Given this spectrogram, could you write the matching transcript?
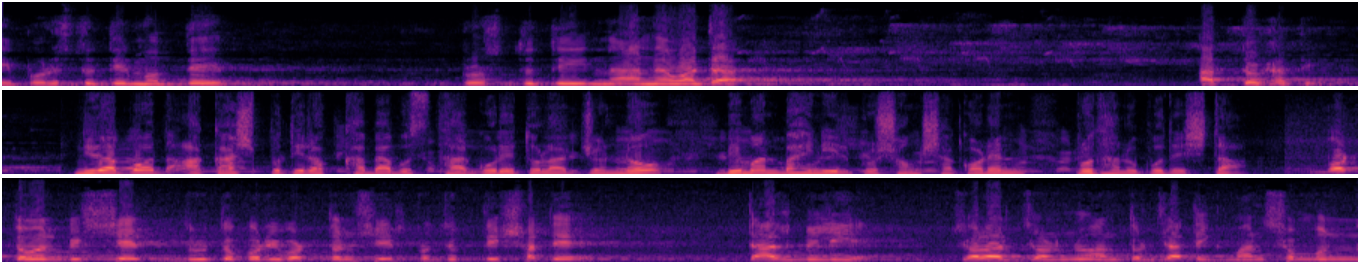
এই পরিস্থিতির মধ্যে প্রস্তুতি না নেওয়াটা আত্মঘাতী। নিরাপদ আকাশ প্রতিরক্ষা ব্যবস্থা গড়ে তোলার জন্য বিমান বাহিনীর প্রশংসা করেন প্রধান উপদেষ্টা। বর্তমান বিশ্বের দ্রুত পরিবর্তনশীল প্রযুক্তির সাথে তাল মিলিয়ে চলার জন্য আন্তর্জাতিক মানসম্পন্ন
